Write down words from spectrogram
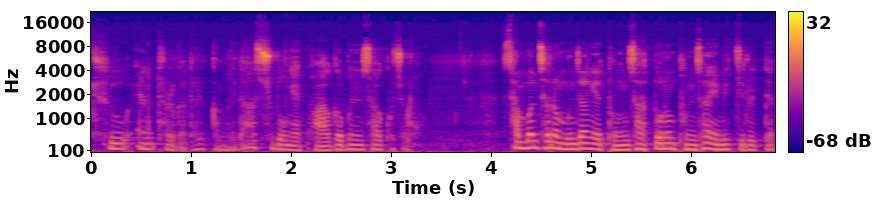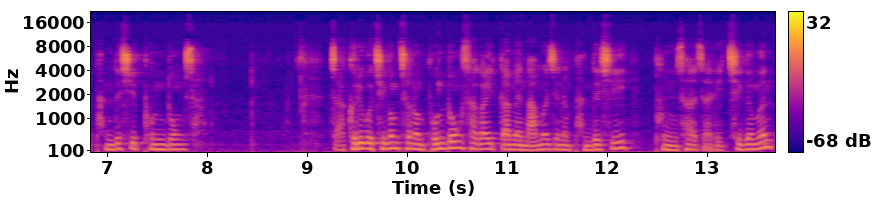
to enter가 될 겁니다. 수동의 과거분사 구조로. 3번처럼 문장의 동사 또는 분사의 밑줄일 때 반드시 본동사. 자, 그리고 지금처럼 본동사가 있다면 나머지는 반드시 분사 자리. 지금은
